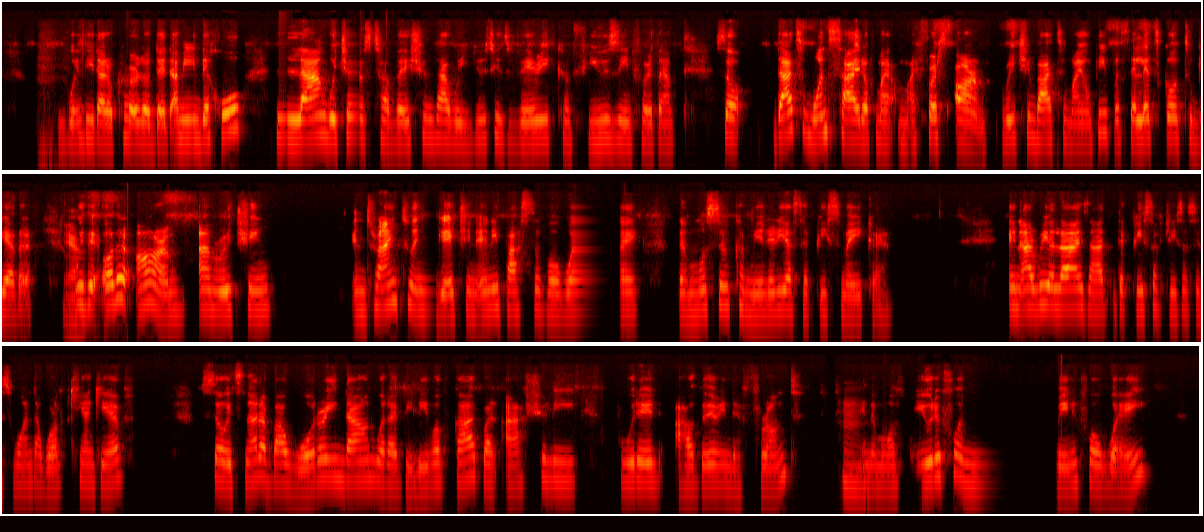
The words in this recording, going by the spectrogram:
When did that occur? Or that i mean the whole language of salvation that we use is very confusing for them. So that's one side of my my first arm reaching back to my own people say let's go together. Yeah. with the other arm i'm reaching and trying to engage in any possible way the muslim community as a peacemaker. And i realize that the peace of jesus is one the world can't give. So it's not about watering down what i believe of god but actually put it out there in the front hmm. in the most beautiful and meaningful way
